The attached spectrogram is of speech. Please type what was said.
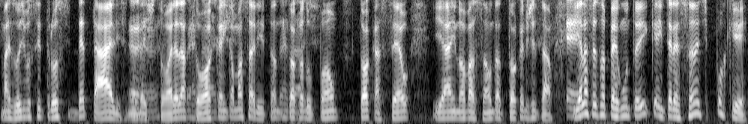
Mas hoje você trouxe detalhes né, da história da Verdade. Toca em Camaçari. Tanto Verdade. Toca do Pão, Toca Céu e a inovação da Toca Digital. É. E ela fez uma pergunta aí que é interessante, por quê?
